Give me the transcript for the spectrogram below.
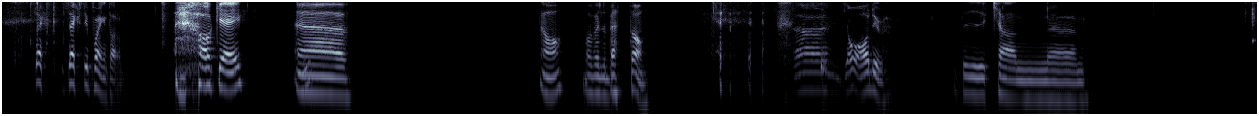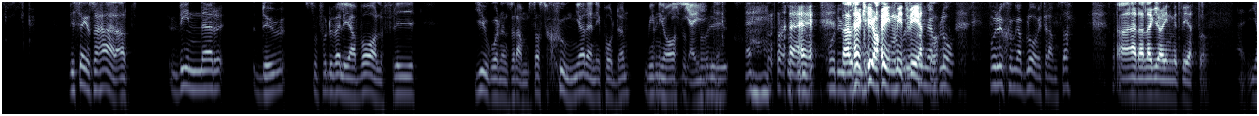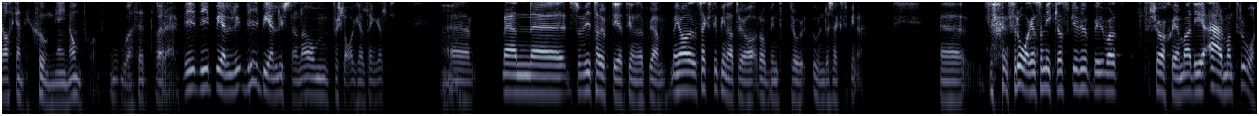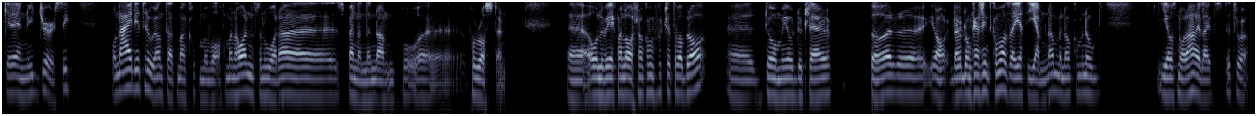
Sex, 60 poäng tar de. Okej. Eh, ja, vad vill du betta om? Eh, ja, du. Vi kan... eh, vi säger så här att vinner du så får du välja valfri Djurgårdens ramsa så sjunger den i podden. Vinner jag så får du... så får Nej, du- får du där lägger jag in mitt veto. Blå, får du sjunga Blåvitt-ramsa. Nej, där lägger jag in mitt veto. Jag ska inte sjunga i någon podd, oavsett vad det är. Vi, vi, ber, vi ber lyssnarna om förslag helt enkelt. Eh, Men eh, så vi tar upp det i ett senare program. Men jag 60 pinnar tror jag, Robin tror under 60 pinnar. Eh, Frågan som Niklas skrev upp i vårt körschema, det är är man tråkigare än New Jersey? Och nej, det tror jag inte att man kommer vara, för man har en så några eh, spännande namn på, eh, på rostern. Uh, Oliver Ekman Larsson kommer fortsätta vara bra. Uh, Domi och Duclair bör, Uh, ja, de, de kanske inte kommer vara så här jättejämna, men de kommer nog ge oss några highlights, det tror jag.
